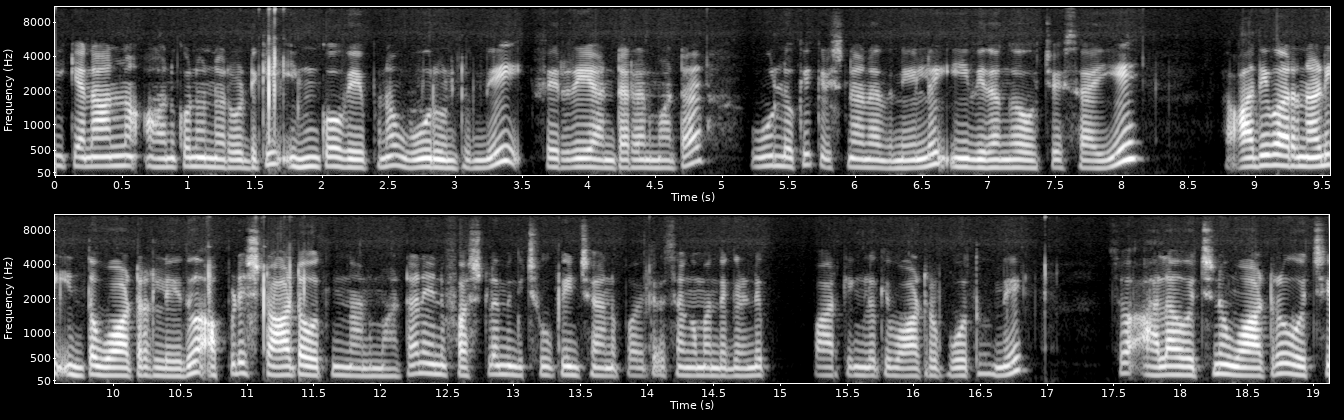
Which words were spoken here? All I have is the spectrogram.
ఈ కెనాల్ను ఆనుకొని ఉన్న రోడ్డుకి ఇంకో వైపున ఊరు ఉంటుంది ఫెర్రీ అంటారనమాట. ఊళ్ళోకి కృష్ణానది నీళ్ళు ఈ విధంగా వచ్చేసాయి. ఆదివారం నాడు ఇంత వాటర్ లేదు. అప్పుడే స్టార్ట్ అవుతుంది అనమాట నేను ఫస్ట్లో మీకు చూపించాను. పవిత్ర సంగమం దగ్గర నుండి పార్కింగ్లోకి వాటర్ పోతుంది. సో అలా వచ్చిన వాటర్ వచ్చి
